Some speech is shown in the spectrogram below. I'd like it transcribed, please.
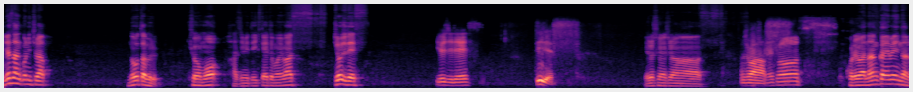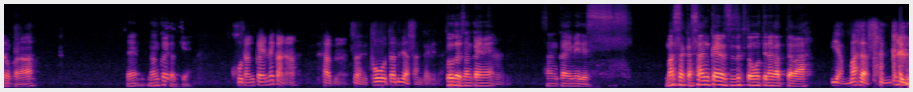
皆さん、こんにちは。ノータブル、今日も始めていきたいと思います。ジョージです。ゆうじです。T です。よろしくお願いします。お願いします。お願いします。これは何回目になるのかな？え、何回だっけ？こ3回目かな？多分。そうだね、トータルでは3回目だ。トータル3回目、うん ?3 回目です。まさか3回も続くと思ってなかったわ。いや、まだ3 回目。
